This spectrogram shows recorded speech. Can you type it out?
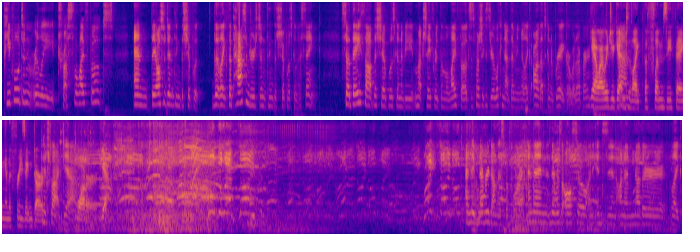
People didn't really trust the lifeboats, and they also didn't think the ship would. The like the passengers didn't think the ship was going to sink. So they thought the ship was going to be much safer than the lifeboats, especially because you're looking at them and you're like, oh, that's going to break or whatever. Yeah, why would you get Um, into like the flimsy thing in the freezing dark Pitch black, yeah. water? Yeah, Hold the left side! Right side only! and they've never done this before. And then there was also an incident on another like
